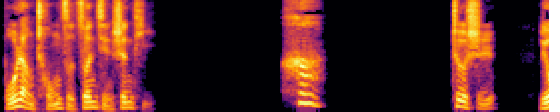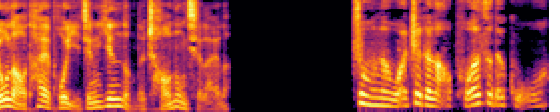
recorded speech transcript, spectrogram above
不让虫子钻进身体。哼。这时，刘老太婆已经阴冷的嘲弄起来了。中了我这个老婆子的蛊，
